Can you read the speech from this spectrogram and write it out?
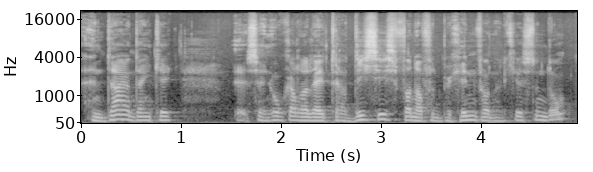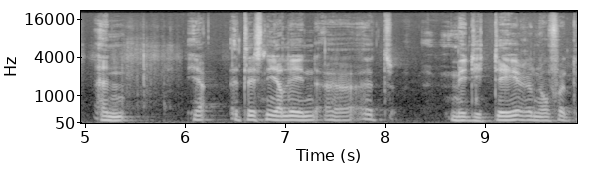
en daar denk ik, er zijn ook allerlei tradities vanaf het begin van het christendom. En ja, het is niet alleen uh, het mediteren of het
